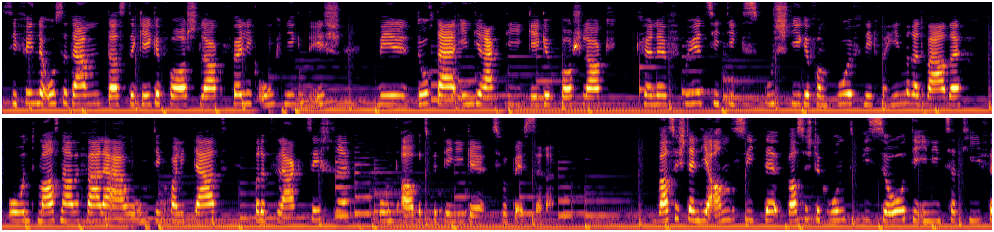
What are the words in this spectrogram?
Sie finden außerdem, dass der Gegenvorschlag völlig ungenügend ist, weil durch den indirekten Gegenvorschlag können frühzeitiges Aussteigen vom Beruf nicht verhindert werden und Maßnahmen fehlen auch, um die Qualität der Pflege zu sichern und Arbeitsbedingungen zu verbessern. was ist denn die andere Seite? Was ist der Grund, wieso die Initiative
